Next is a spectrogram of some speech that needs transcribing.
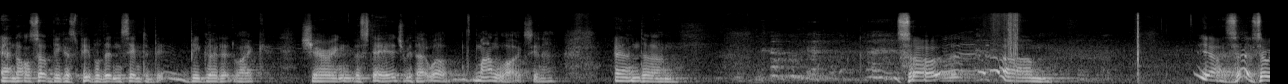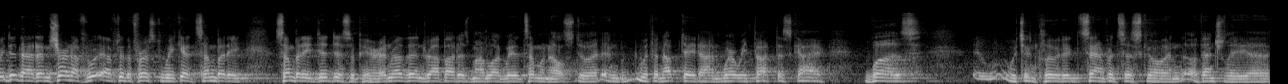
And also because people didn't seem to be, be good at like sharing the stage, we thought, well, monologues, you know. And um, so, um, yeah, so, so we did that, and sure enough, after the first weekend, somebody somebody did disappear, and rather than drop out his monologue, we had someone else do it, and with an update on where we thought this guy was, which included San Francisco and eventually uh,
